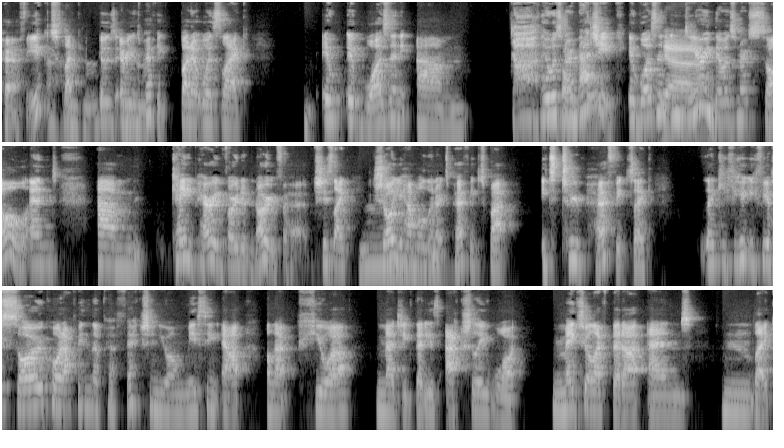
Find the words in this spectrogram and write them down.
perfect. Uh-huh. Like it was everything's mm-hmm. perfect, but it was like, it, it wasn't, um, oh, there was Soulful. no magic. It wasn't yeah. endearing. There was no soul. And, um, Katy Perry voted no for her. She's like, mm. sure, you have all the notes perfect, but it's too perfect. Like, like if you if you're so caught up in the perfection, you are missing out on that pure magic that is actually what makes your life better and mm, like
